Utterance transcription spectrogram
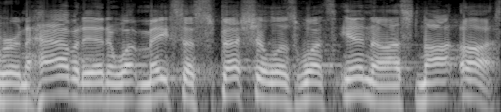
We're inhabited, and what makes us special is what's in us, not us.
